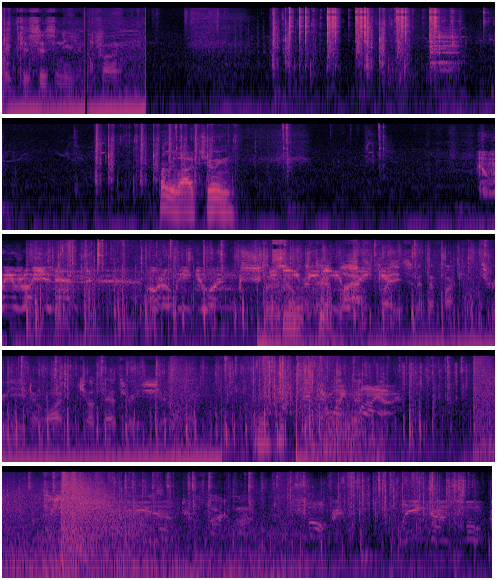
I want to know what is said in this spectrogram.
Like this isn't even fun. Probably loud chewing. Are we rushing in? Or are we going Who's sneaky over there peeky last like? place with the fucking three to one kill death ratio? Mm-hmm. Throwing fire. Fuck him up. Smoke. Laying down smoke.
